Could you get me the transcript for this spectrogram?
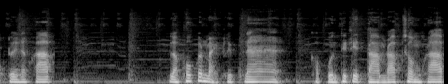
6 ด้วยนะครับ แล้วพบกันใหม่คลิปหน้า ขอบคุณที่ติดตามรับชมครับ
